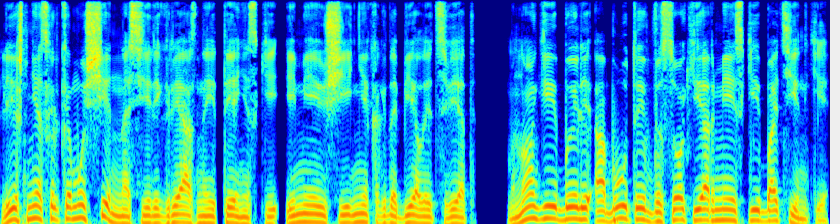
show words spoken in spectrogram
Лишь несколько мужчин носили грязные тенниски, имеющие некогда белый цвет, Многие были обуты в высокие армейские ботинки.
